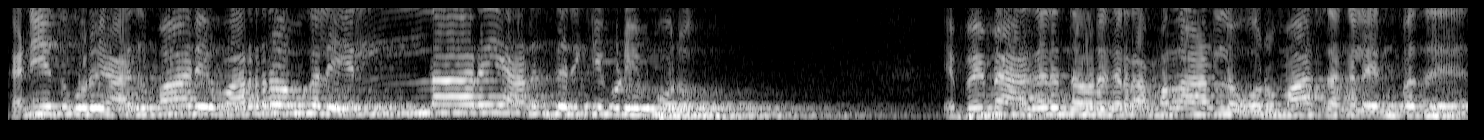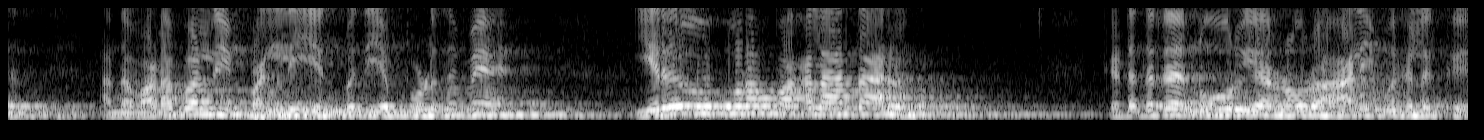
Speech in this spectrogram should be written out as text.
கணியத்துக்குரிய அது மாதிரி வர்றவங்களை எல்லாரையும் அனுசரிக்கக்கூடிய பொறுப்பு. எப்பயுமே அதிர்ந்து அவர்கள் ரமலானில் ஒரு மாதங்கள் என்பது அந்த வடபழனி பள்ளி என்பது எப்பொழுதுமே இரவு பூரா பகலாக தான் இருக்கும். கிட்டத்தட்ட நூறு இரநூறு ஆலிமுகளுக்கு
